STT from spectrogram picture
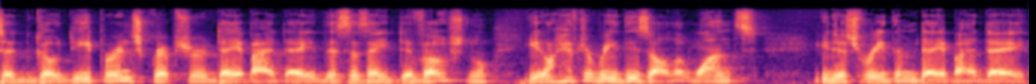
to go deeper in Scripture day by day, this is a devotional. You don't have to read these all at once. You just read them day by day,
